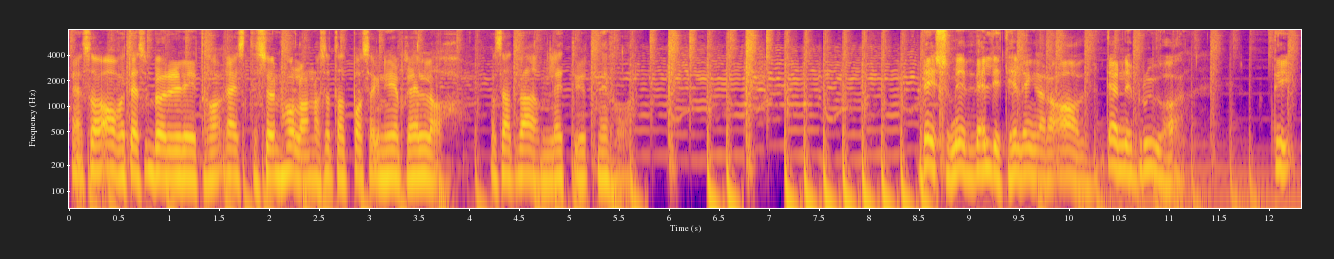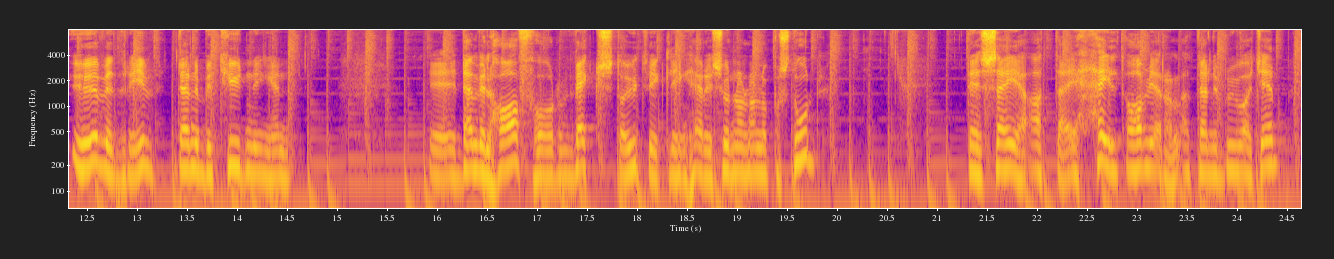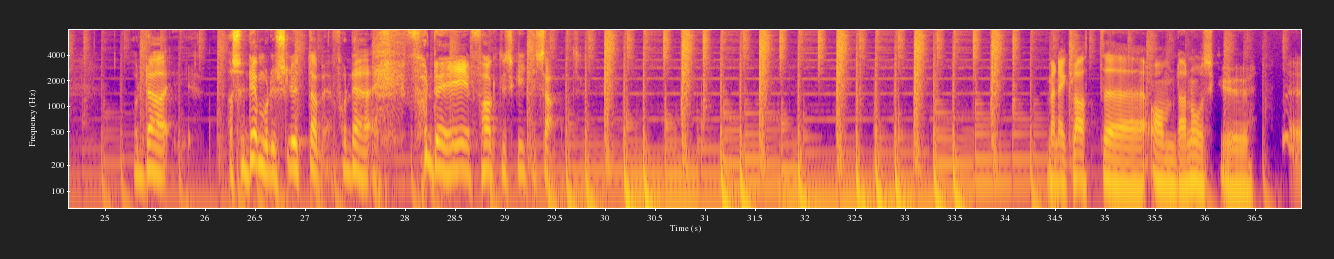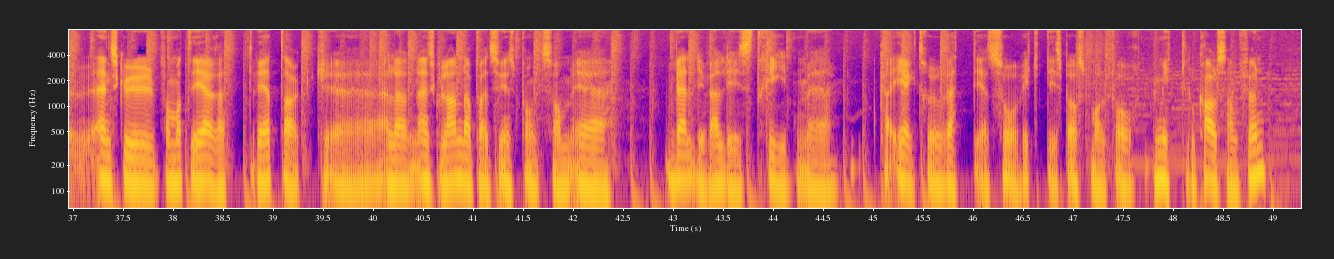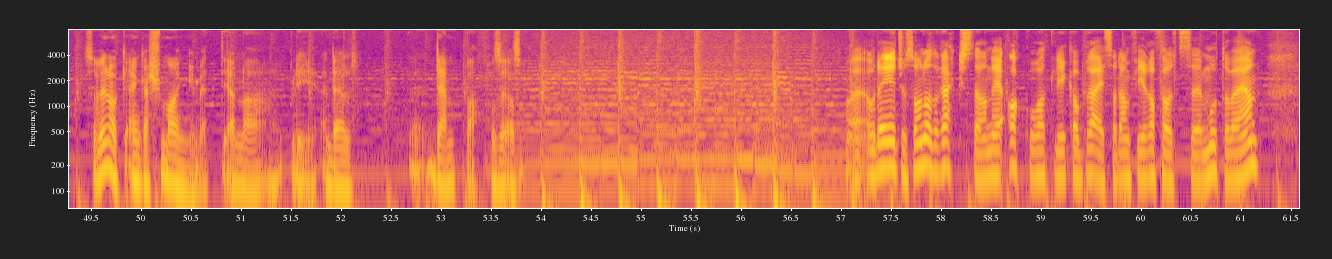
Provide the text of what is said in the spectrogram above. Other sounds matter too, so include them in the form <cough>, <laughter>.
Så av og til så burde de reist til Sunnhordland og så tatt på seg nye briller og sett verden litt utenfra. De som er veldig tilhengere av denne brua, de overdriver denne betydningen den vil ha for vekst og utvikling her i Sunnhordland og på Stord. De sier at det er helt avgjørende at denne brua kommer. Og det, altså det må du slutte med, for det, <laughs> for det er faktisk ikke sant. Men det er klart, om det nå skulle en skulle på en måte gjøre et vedtak, eller en skulle lande på et synspunkt som er veldig, veldig i strid med hva jeg tror rett i et så viktig spørsmål for mitt lokalsamfunn, så vil nok engasjementet mitt gjerne bli en del dempa, for å si det sånn. Og det er ikke sånn at Reksteren er akkurat like brei som den firefelts motorveien.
